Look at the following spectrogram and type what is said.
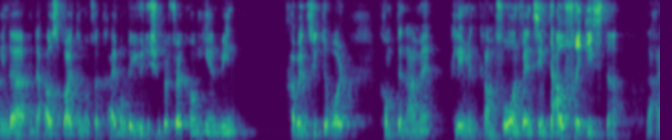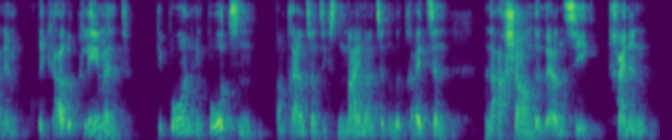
in der, in der Ausbeutung und Vertreibung der jüdischen Bevölkerung hier in Wien. Aber in Südtirol kommt der Name Clement kaum vor. Und wenn Sie im Taufregister nach einem Ricardo Clement, geboren in Bozen am 23. Mai 1913, nachschauen, dann werden Sie keinen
